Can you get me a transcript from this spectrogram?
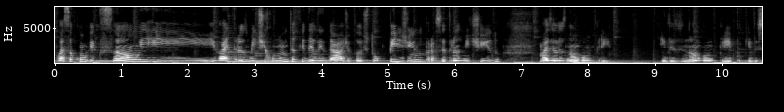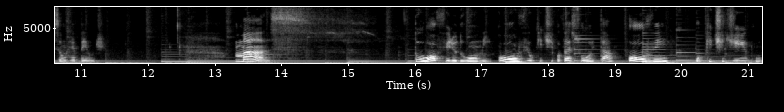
com essa convicção e, e, vai transmitir com muita fidelidade o que eu estou pedindo para ser transmitido, mas eles não vão crer. Eles não vão crer porque eles são rebeldes. Mas tu, ó filho do homem, ouve o que te. Verso 8, tá? Ouve o que te digo.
